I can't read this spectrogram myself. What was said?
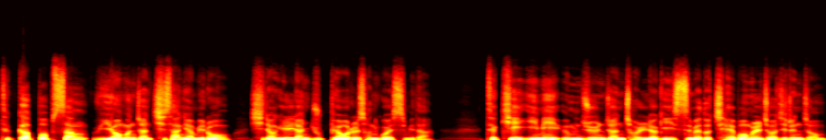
특가법상 위험운전 치상 혐의로 실형 1년 6개월을 선고했습니다. 특히 이미 음주운전 전력이 있음에도 재범을 저지른 점,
